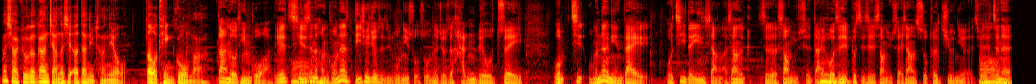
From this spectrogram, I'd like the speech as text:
那小 Q 哥刚刚讲那些二代女团，你有都有听过吗？当然都听过啊，因为其实真的很红。哦、那的确就是如你所说，那就是韩流最我其实我们那个年代。我记得印象了，像这个少女时代，嗯、或是不只是少女时代，像 Super Junior，就是真的，哦、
